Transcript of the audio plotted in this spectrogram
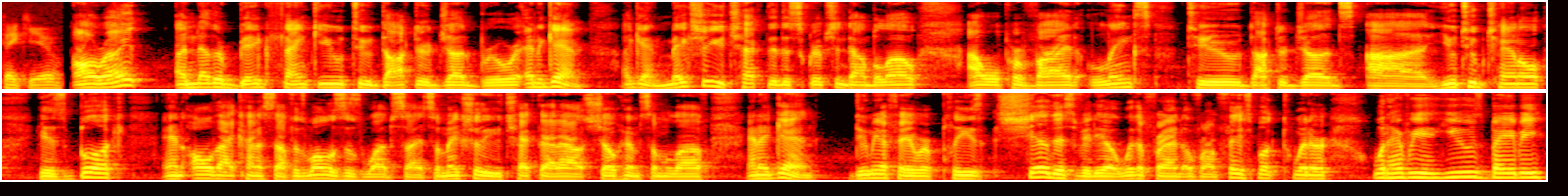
Thank you. All right, another big thank you to Dr. Jud Brewer. And again, again, make sure you check the description down below. I will provide links to Dr. Jud's uh, YouTube channel, his book, and all that kind of stuff, as well as his website. So make sure that you check that out, show him some love. And again, do me a favor, please share this video with a friend over on Facebook, Twitter, whatever you use, baby,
